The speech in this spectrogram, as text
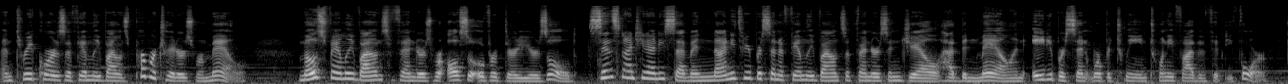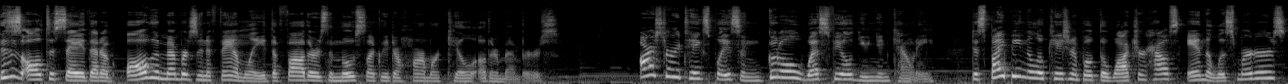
and three quarters of family violence perpetrators were male. Most family violence offenders were also over 30 years old. Since 1997, 93% of family violence offenders in jail have been male and 80% were between 25 and 54. This is all to say that of all the members in a family, the father is the most likely to harm or kill other members. Our story takes place in good old Westfield, Union County. Despite being the location of both the Watcher House and the List murders,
